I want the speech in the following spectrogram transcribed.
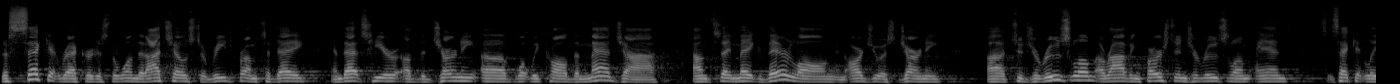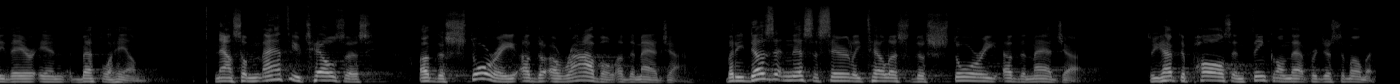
The second record is the one that I chose to read from today, and that's here of the journey of what we call the Magi. Um, they make their long and arduous journey uh, to Jerusalem, arriving first in Jerusalem and secondly there in Bethlehem. Now, so Matthew tells us of the story of the arrival of the Magi, but he doesn't necessarily tell us the story of the Magi. So you have to pause and think on that for just a moment.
